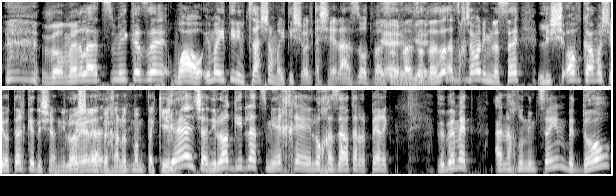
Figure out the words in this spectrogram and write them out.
ואומר לעצמי כזה, וואו, אם הייתי נמצא שם, הייתי שואל את השאלה הזאת והזאת כן, והזאת כן. והזאת, אז עכשיו אני מנסה לשאוב כמה שיותר כדי שאני לא... לא ילד בחנות ממתקים. כן, שאני לא אגיד לעצמי איך אה, לא חזרת לפרק. ובאמת, אנחנו נמצאים בדור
